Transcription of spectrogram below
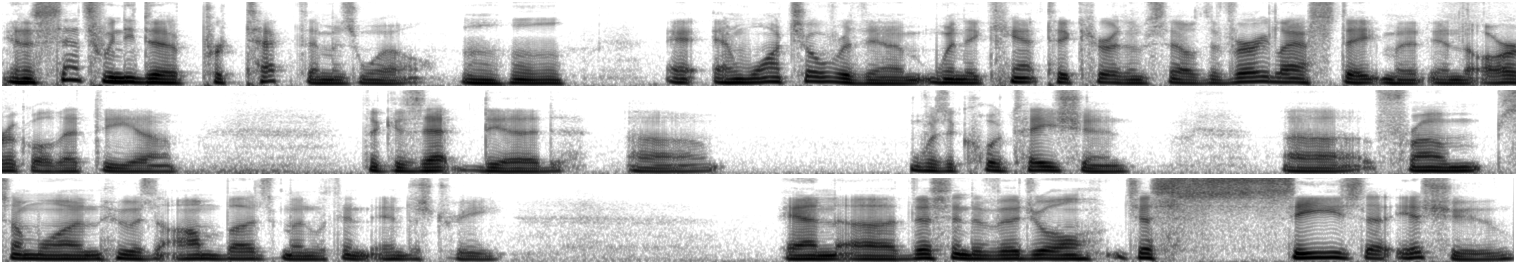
in a sense, we need to protect them as well Mm-hmm. and, and watch over them when they can't take care of themselves. The very last statement in the article that the uh, the Gazette did uh, was a quotation uh, from someone who is an ombudsman within the industry, and uh, this individual just sees the issue.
